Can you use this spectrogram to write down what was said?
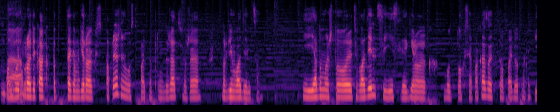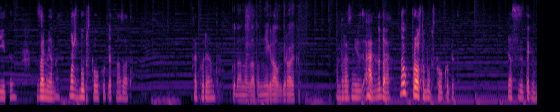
Он да. будет вроде как под тегом героя по-прежнему выступать, но принадлежать уже другим владельцам. И я думаю, что эти владельцы, если героик будут плохо себя показывать, то пойдут на какие-то замены. Может, Бубского купят назад. Как вариант. Куда назад? Он не играл в героик. Он раз не... А, ну да. Ну, просто Бубского купят. Я с Изетегом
